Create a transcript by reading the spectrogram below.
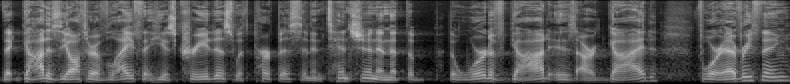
that God is the author of life, that He has created us with purpose and intention, and that the, the Word of God is our guide for everything,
